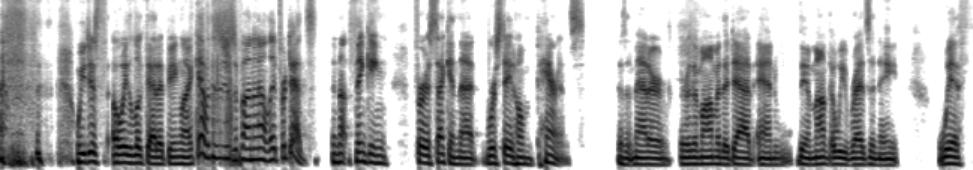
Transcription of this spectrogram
we just always looked at it being like, yeah, well, this is just a fun outlet for dads. And not thinking for a second that we're stay at home parents. Doesn't matter. They're the mom or the dad. And the amount that we resonate with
